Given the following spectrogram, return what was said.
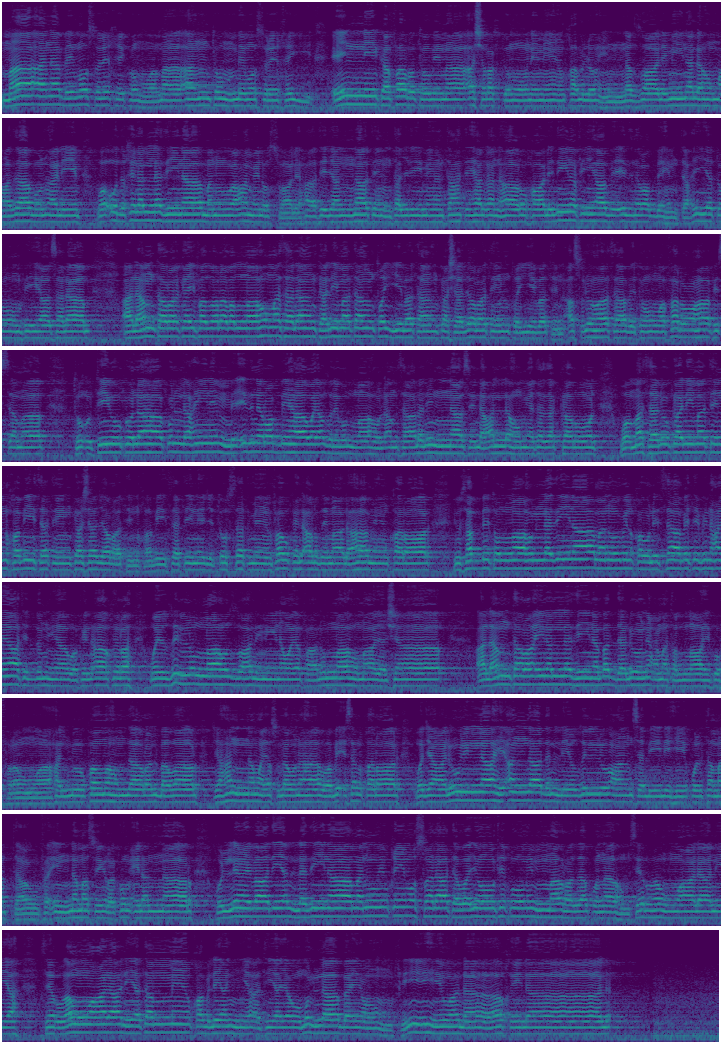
ما أنا بمصرخكم وما أنتم بمصرخي. إني كفرت بما أشركتمون من قبل. إن الظالمين لهم عذاب أليم. وأدخل الذين آمنوا وعملوا الصالحات جنات تجري من تحتها الأنهار خالدين فيها بإذن ربهم. تحيتهم فيها سلام. ألم تر كيف ضرب الله مثلا كلمة طيبة كشجرة طيبة؟ أصلها ثابت وفرعها في السماء. تؤتي كلها كل حين بإذن ربها ويضرب الله الأمثال للناس لعلهم يتذكرون. ومثل كلمة خبيثة كشجرة خبيثة اجتثت من فوق الأرض ما لها من قرار. يثبت الله الذين آمنوا بالقول الثابت في الحياة الدنيا وفي الآخرة ويذل الله الظالمين ويفعل الله ما يشاء. ألم تر إلى الذين بدلوا نعمة الله كفرا وأحلوا قومهم دار البوار جهنم يصلونها وبئس القرار. وجعلوا لله أندادا ليضلوا عن سبيله. قل تمتعوا فإن مصيركم إلى النار. قل لعبادي الذين آمنوا يقيموا الصلاة وينفقوا مما رزقناهم سرا وعلانية سرا وعلانية من قبل أن يأتي يوم لا بيع فيه ولا خلال.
